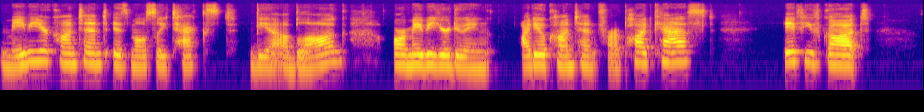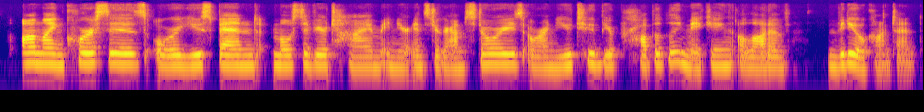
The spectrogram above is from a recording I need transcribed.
Maybe your content is mostly text via a blog, or maybe you're doing audio content for a podcast. If you've got online courses or you spend most of your time in your Instagram stories or on YouTube, you're probably making a lot of video content.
